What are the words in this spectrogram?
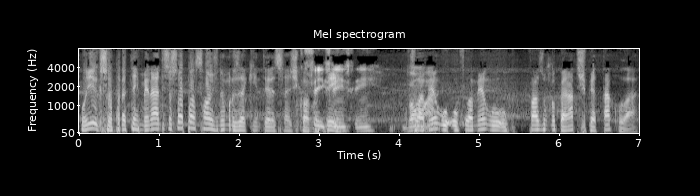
O Nixon, para terminar, deixa eu só passar uns números aqui interessantes que eu anotei. Sim, sim, sim. o Flamengo, o Flamengo faz um campeonato espetacular.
